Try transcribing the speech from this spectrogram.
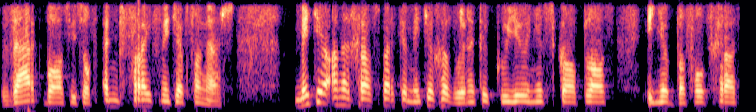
werk basies of invryf met jou vingers. Met jou ander grasperke, met jou gewone koeie en jou skaapplaas en jou buffelsgras,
